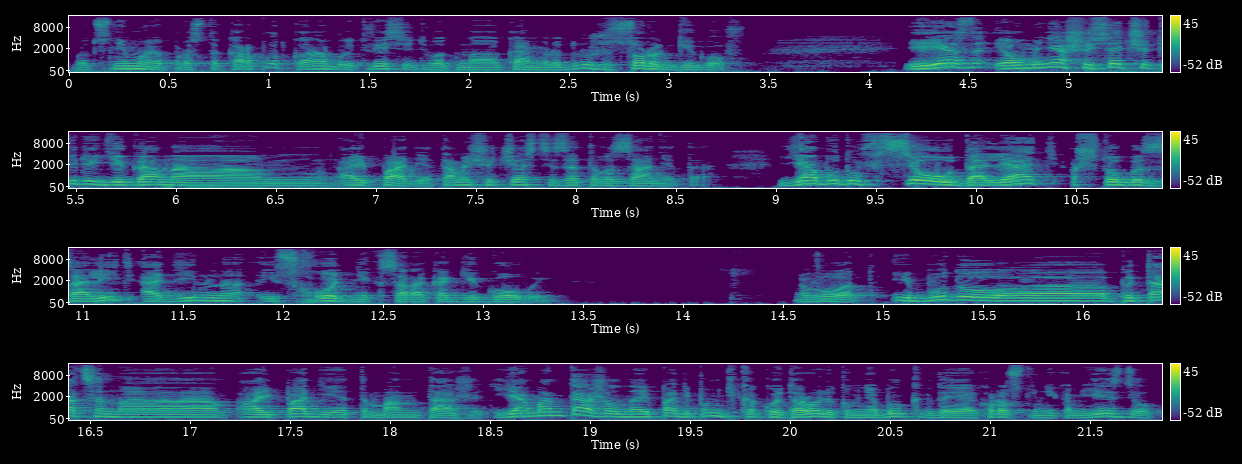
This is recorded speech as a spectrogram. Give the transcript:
Вот сниму я просто карпотку, она будет весить вот на камеру дружи 40 гигов. И, я, у меня 64 гига на iPad, там еще часть из этого занята. Я буду все удалять, чтобы залить один исходник 40 гиговый. Вот. И буду э, пытаться на iPad это монтажить. Я монтажил на iPad, помните, какой-то ролик у меня был, когда я к родственникам ездил.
